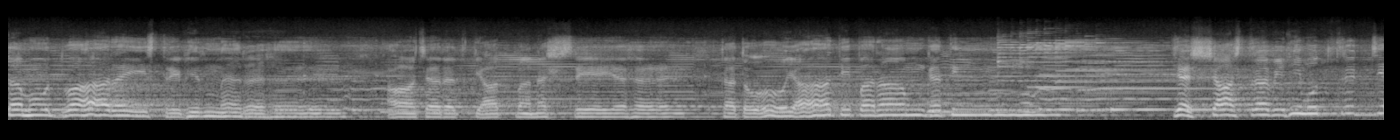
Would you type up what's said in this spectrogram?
तमोद्वारैस्त्रिभिर्नरः। आचरत्यात्मनः श्रेयः, ततो याति परां गतिम्। यः शास्त्रविधिमुत्सृज्य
